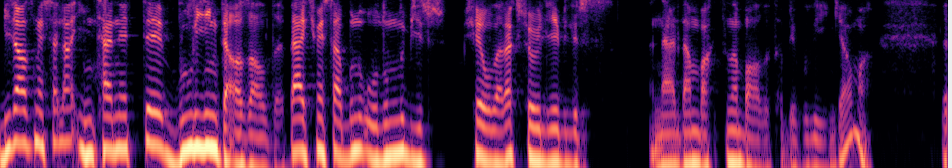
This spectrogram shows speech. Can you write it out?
biraz mesela internette bullying de azaldı. Belki mesela bunu olumlu bir şey olarak söyleyebiliriz. Nereden baktığına bağlı tabii bullying'e ama e,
